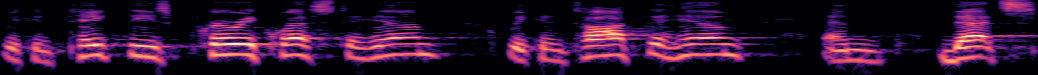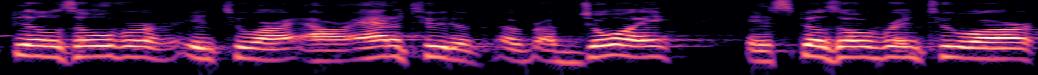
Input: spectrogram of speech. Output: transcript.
we can take these prayer requests to Him, we can talk to Him, and that spills over into our, our attitude of, of, of joy. It spills over into our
